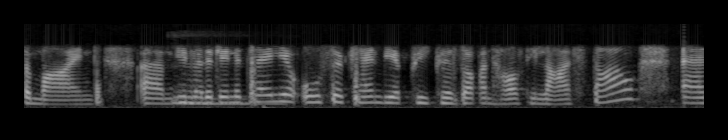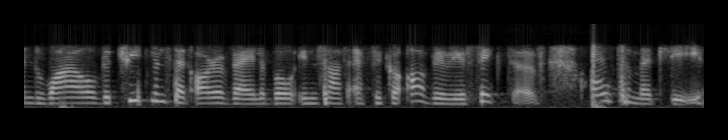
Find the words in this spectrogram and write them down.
the mind, um, you know, the mm. genitalia also can be a precursor of unhealthy lifestyle. And while the treatments that are available in South Africa are very effective, ultimately,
